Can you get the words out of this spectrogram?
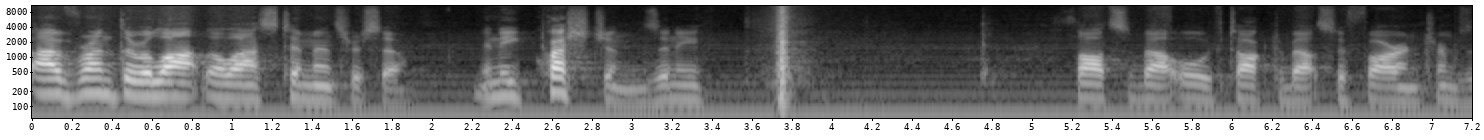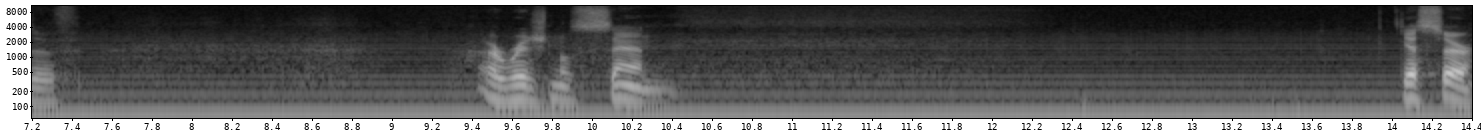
I've run through a lot the last 10 minutes or so. Any questions? Any thoughts about what we've talked about so far in terms of original sin? Yes, sir.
